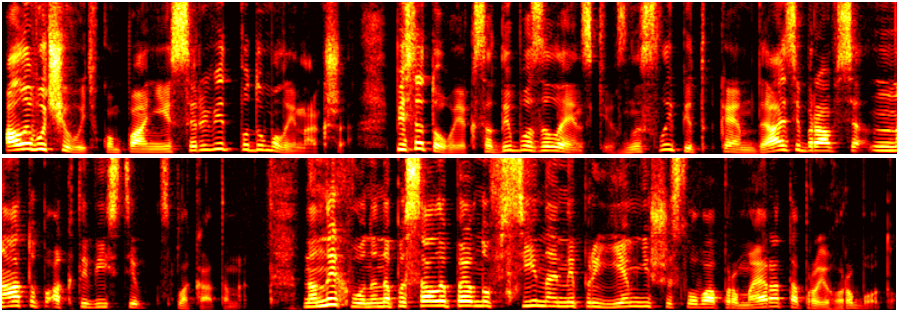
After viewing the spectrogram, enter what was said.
але, вочевидь, в компанії Сервіт подумали інакше. Після того, як садибу Зеленських знесли під КМДА, зібрався натовп активістів з плакатами. На них вони написали, певно, всі найнеприємніші слова про мера та про його роботу.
